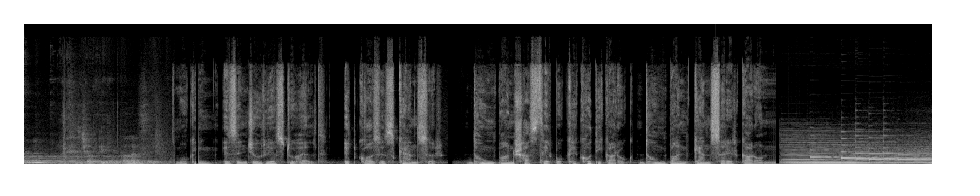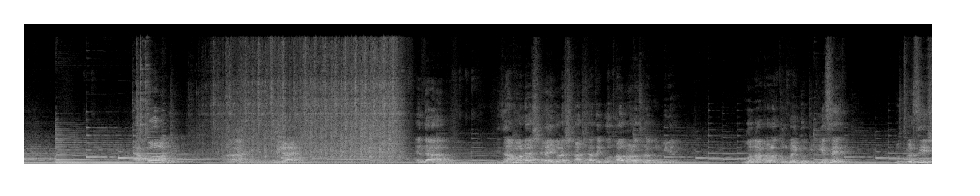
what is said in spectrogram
হুম। সত্যি খুব ভালো লাগছে Smoking is injurious to health. It causes cancer. ধূমপান স্বাস্থ্যের পক্ষে ক্ষতিকারক ধূমপান ক্যান্সারের কারণ এখন হ্যাঁ। এন্দা জামাটা সেলাই করার সাথে সাথে কোথাও নড়াচড়া করবি না। গলা টলা তোরবাই করবি ঠিক আছে? বুঝতে পারছিস?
